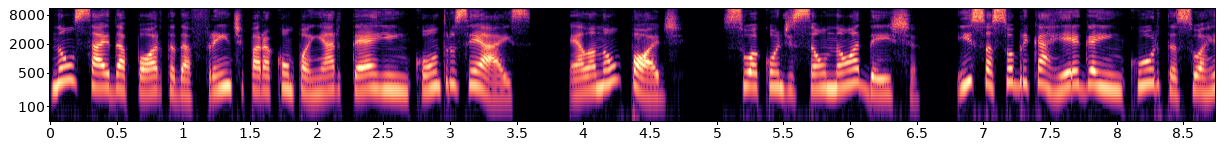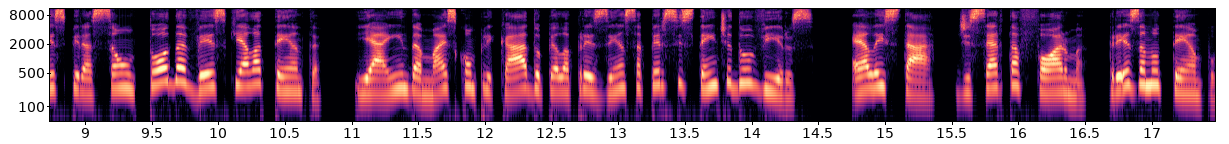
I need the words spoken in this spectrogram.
não sai da porta da frente para acompanhar Terry em encontros reais. Ela não pode. Sua condição não a deixa. Isso a sobrecarrega e encurta sua respiração toda vez que ela tenta, e é ainda mais complicado pela presença persistente do vírus. Ela está, de certa forma, presa no tempo,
